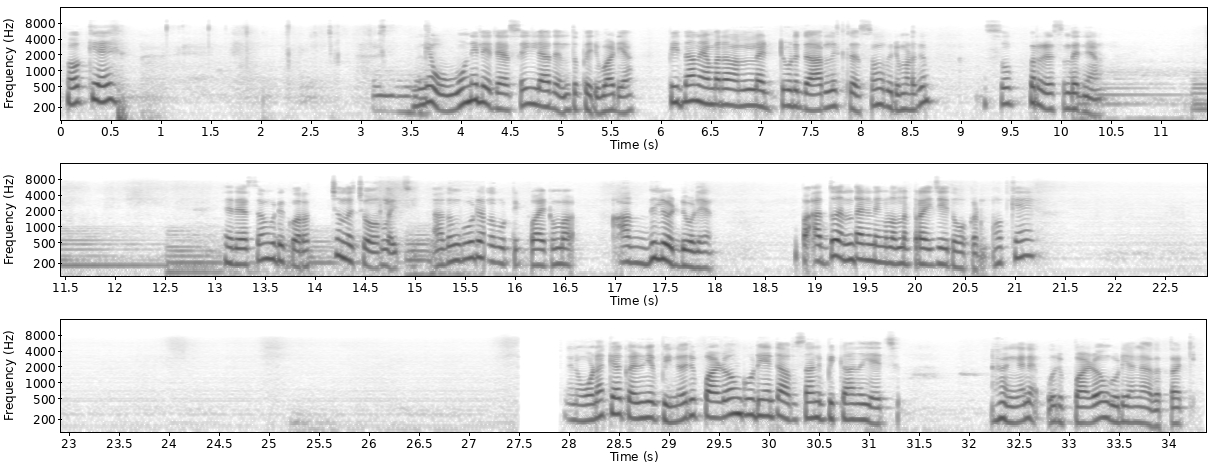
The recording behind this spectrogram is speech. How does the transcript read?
ഓക്കേ ഇങ്ങനെ ഊണിൽ രസമില്ലാതെ എന്ത് പരിപാടിയാ? അപ്പം ഇതാണ് ഞാൻ പറഞ്ഞ നല്ല അടിപൊളി ഗാർലിക് രസം കുരുമുളകും സൂപ്പർ രസം തന്നെയാണ്. രസം കൂടി കുറച്ചൊന്ന് ചോറിൽ വെച്ച് അതും കൂടി ഒന്ന് കൂട്ടി കുഴക്കുമ്പോൾ അതിലും അടിപൊളിയാണ്. അപ്പം അതും എന്തായാലും നിങ്ങളൊന്ന് ട്രൈ ചെയ്ത് നോക്കണം ഓക്കെ ഞാൻ ഊണൊക്കെ കഴിഞ്ഞ് പിന്നെ ഒരു പഴവും കൂടി ആയിട്ട് അവസാനിപ്പിക്കാമെന്ന് വിചാരിച്ചു. അങ്ങനെ ഒരു പഴവും കൂടി അങ്ങ് അകത്താക്കി.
